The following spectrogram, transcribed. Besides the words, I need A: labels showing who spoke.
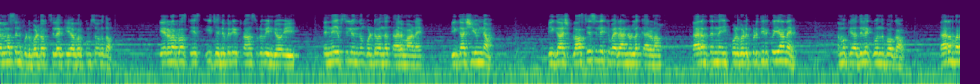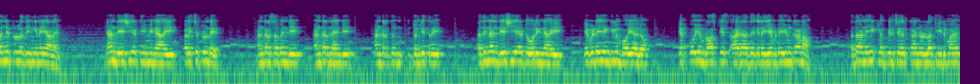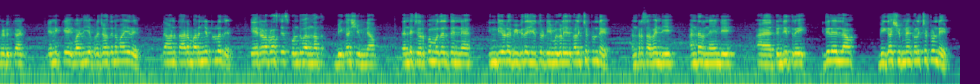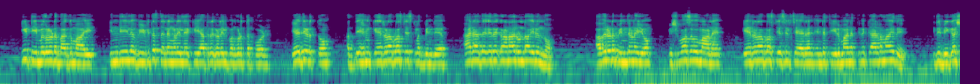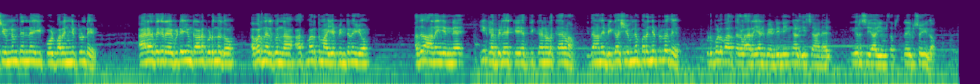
A: M S N football ടോക്സിലേക്ക് അവർക്കും സ്വാഗതം. കേരള ബ്ലാസ്റ്റേഴ്സ് ഈ ജനുവരി ട്രാൻസ്ഫർ വിൻഡോയിൽ ചെന്നൈ എഫ് സിയിൽ നിന്നും കൊണ്ടുവന്ന താരമാണ് വികാഷ് യുംനം വികാഷ് ബ്ലാസ്റ്റേഴ്സിലേക്ക് വരാനുള്ള കാരണം താരം തന്നെ ഇപ്പോൾ വെളിപ്പെടുത്തിയിരിക്കുകയാണ്. നമുക്ക് അതിലേക്ക് ഒന്ന് പോകാം. താരം പറഞ്ഞിട്ടുള്ളത് ഇങ്ങനെയാണ്. ഞാൻ ദേശീയ ടീമിനായി കളിച്ചിട്ടുണ്ട്. Under seventeen under nineteen under twenty three അതിനാൽ ദേശീയ ടൂറിനായി എവിടെയെങ്കിലും പോയാലോ എപ്പോഴും ബ്ലാസ്റ്റേഴ്സ് ആരാധകരെ എവിടെയും കാണാം. അതാണ് ഈ ക്ലബിൽ ചേർക്കാനുള്ള തീരുമാനം എടുക്കാൻ എനിക്ക് വലിയ പ്രചോദനമായത്. ഇതാണ് താരം പറഞ്ഞിട്ടുള്ളത്. കേരള ബ്ലാസ്റ്റേഴ്സ് കൊണ്ടുവന്ന ബിക ഷിംന തന്റെ ചെറുപ്പം മുതൽ തന്നെ ഇന്ത്യയുടെ വിവിധ യൂത്ത് ടീമുകളിൽ കളിച്ചിട്ടുണ്ട്. Under seventeen under nineteen twenty three ഇതിലെല്ലാം ബിക യുംന കളിച്ചിട്ടുണ്ട്. ഈ ടീമുകളുടെ ഭാഗമായി ഇന്ത്യയിലെ വിവിധ സ്ഥലങ്ങളിലേക്ക് യാത്രകളിൽ പങ്കെടുത്തപ്പോൾ ഏതിടത്തും അദ്ദേഹം കേരള ബ്ലാസ്റ്റേഴ്സ് ക്ലബിന്റെ ആരാധകരെ കാണാറുണ്ടായിരുന്നു. അവരുടെ പിന്തുണയും വിശ്വാസവുമാണ് കേരള ബ്ലാസ്റ്റേഴ്സിൽ ചേരാൻ എന്റെ തീരുമാനത്തിന് കാരണമായത്. ഇത് ബിക ശിവനും തന്നെ ഇപ്പോൾ പറഞ്ഞിട്ടുണ്ട്. ആരാധകർ എവിടെയും കാണപ്പെടുന്നതോ അവർ നൽകുന്ന ആത്മാർത്ഥമായ പിന്തുണയോ അതാണ് എന്നെ ഈ ക്ലബിലേക്ക് എത്തിക്കാനുള്ള കാരണം. ഇതാണ് ബികാഷ് യുമ്നം പറഞ്ഞിട്ടുള്ളത്. ഫുട്ബോൾ വാർത്തകൾ അറിയാൻ വേണ്ടി നിങ്ങൾ ഈ ചാനൽ തീർച്ചയായും സബ്സ്ക്രൈബ് ചെയ്യുക.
